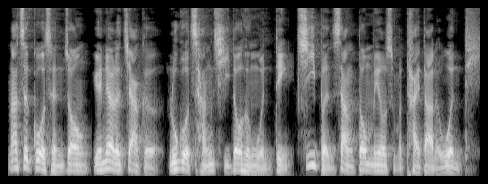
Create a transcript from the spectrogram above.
那这过程中，原料的价格如果长期都很稳定，基本上都没有什么太大的问题，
